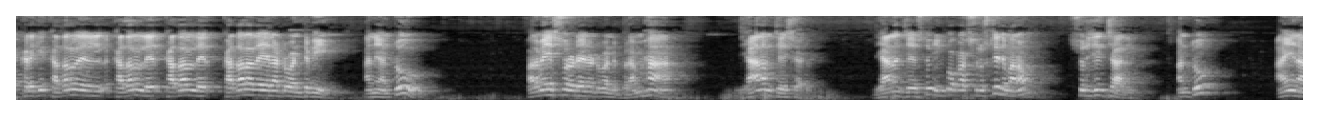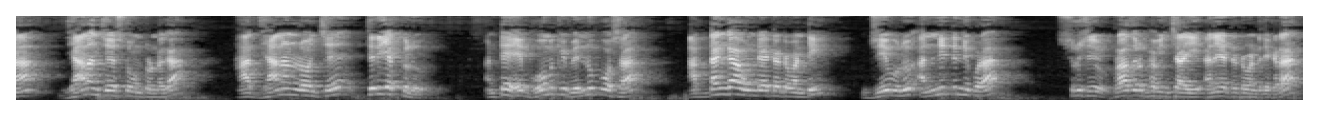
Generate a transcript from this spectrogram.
ఎక్కడికి కదలలే కదలలే కదలలే కదలలేనటువంటివి అని అంటూ పరమేశ్వరుడైనటువంటి బ్రహ్మ ధ్యానం చేశాడు. ధ్యానం చేస్తూ ఇంకొక సృష్టిని మనం సృజించాలి అంటూ ఆయన ధ్యానం చేస్తూ ఉంటుండగా ఆ ధ్యానంలోంచే తిరియక్కులు అంటే భూమికి వెన్నుపూస అడ్డంగా ఉండేటటువంటి జీవులు అన్నింటినీ కూడా సృష్టి ప్రాదుర్భవించాయి అనేటటువంటిది ఇక్కడ.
